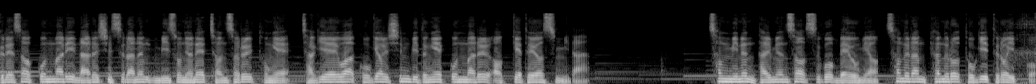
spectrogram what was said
그래서 꽃말이 나르시스라는 미소년의 전설을 통해 자기애와 고결 신비 등의 꽃말을 얻게 되었습니다. 성미는 달면서 쓰고 매우며 서늘한 편으로 독이 들어있고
